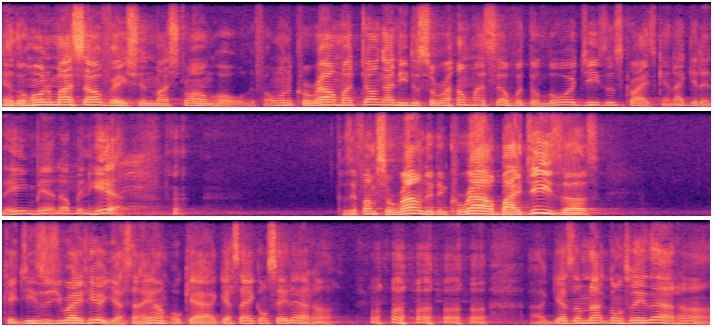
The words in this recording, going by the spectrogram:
and the horn of my salvation, my stronghold." If I want to corral my tongue, I need to surround myself with the Lord Jesus Christ. Can I get an amen up in here? Because if I'm surrounded and corralled by Jesus, okay, Jesus, you right here? Yes, I am. Okay, I guess I ain't going to say that, huh? I guess I'm not going to say that, huh?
